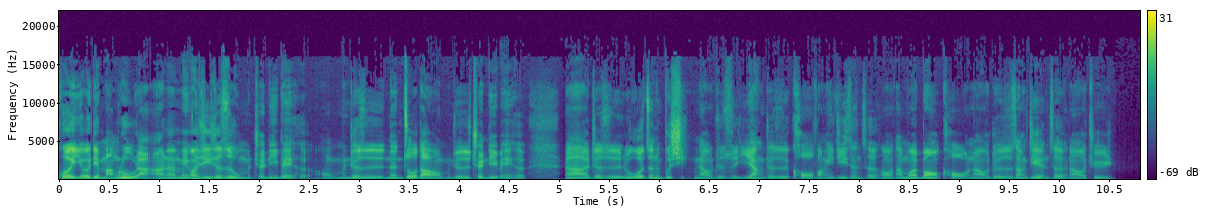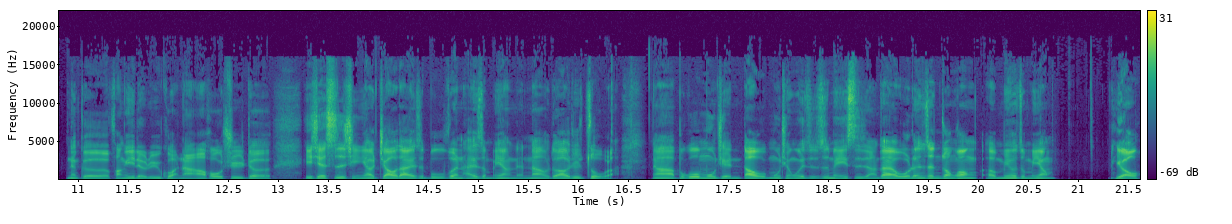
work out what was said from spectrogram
会有点忙碌啦啊，那没关系，就是我们全力配合哦，我们就是能做到，我们就是全力配合。那就是如果真的不行，那我就是一样，就是 call 防疫计程车哦，他们会帮我 call，那我就是上计程车，然后去那个防疫的旅馆啊，后后续的一些事情要交代是部分还是怎么样的，那我都要去做了。那不过目前到目前为止是没事啊，在我人生状况呃没有怎么样。有，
